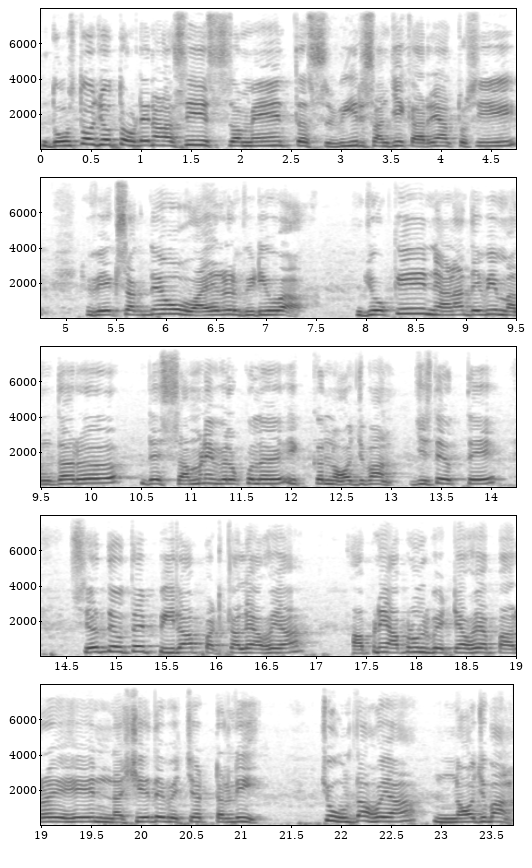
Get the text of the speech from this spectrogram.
ਦੋਸਤੋ, ਜੋ ਤੁਹਾਡੇ ਨਾਲ ਅਸੀਂ ਇਸ ਸਮੇਂ ਤਸਵੀਰ ਸਾਂਝੀ ਕਰ ਰਹੇ ਹਾਂ, ਤੁਸੀਂ ਵੇਖ ਸਕਦੇ ਹੋ ਵਾਇਰਲ ਵੀਡੀਓ ਆ, ਜੋ ਕਿ ਨਿਆਣਾ ਦੇਵੀ ਮੰਦਿਰ ਦੇ ਸਾਹਮਣੇ ਬਿਲਕੁਲ ਇੱਕ ਨੌਜਵਾਨ, ਜਿਸ ਦੇ ਉੱਤੇ, ਸਿਰ ਦੇ ਉੱਤੇ ਪੀਲਾ ਪਟਕਾ ਲਿਆ ਹੋਇਆ, ਆਪਣੇ ਆਪ ਨੂੰ ਲਪੇਟਿਆ ਹੋਇਆ, ਪਰ ਇਹ ਨਸ਼ੇ ਦੇ ਵਿੱਚ ਟੱਲੀ ਝੂਲਦਾ ਹੋਇਆ ਨੌਜਵਾਨ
